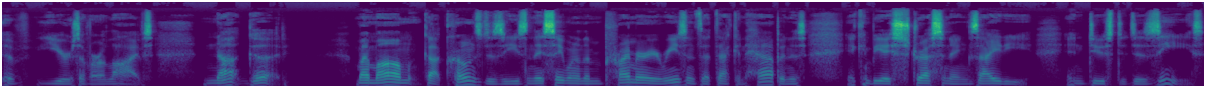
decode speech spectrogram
of years of our lives. Not good my mom got Crohn's disease, and they say one of the primary reasons that that can happen is it can be a stress and anxiety induced disease.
